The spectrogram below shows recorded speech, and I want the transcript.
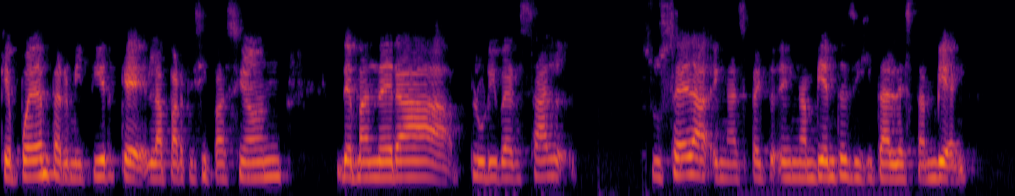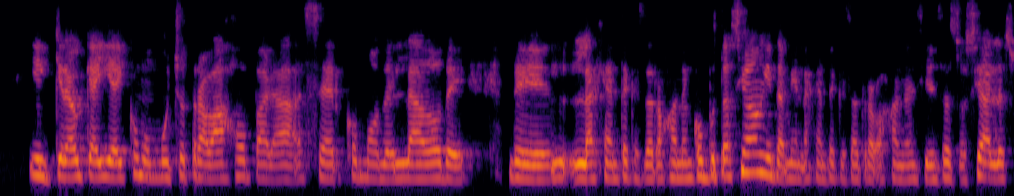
que pueden permitir que la participación de manera pluriversal suceda en, en ambientes digitales también. Y creo que ahí hay como mucho trabajo para hacer como del lado de, de la gente que está trabajando en computación y también la gente que está trabajando en ciencias sociales.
